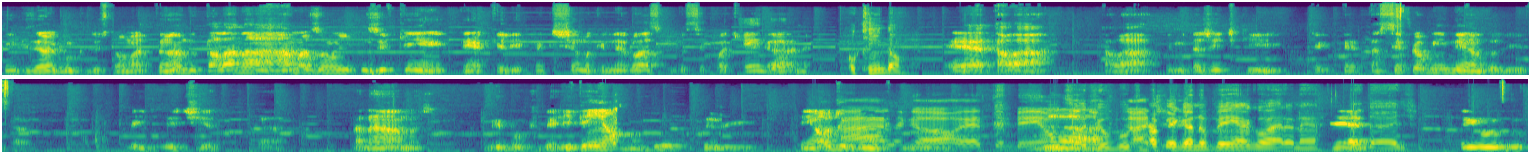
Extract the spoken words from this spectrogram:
Quem quiser o e-book do Estou Matando, tá lá na Amazon, inclusive quem tem aquele, como é que chama aquele negócio que você pode Kindle. pegar, né? O Kindle. É, tá lá, tá lá. Tem muita gente que, que- que tá sempre alguém lendo ali, sabe? Bem divertido. Tá, tá na Amazon, o e-book dele. E tem audiobook também. Tem audiobook. Ah, legal. É, também é um. Audiobook tá pegando bem agora, né? É. Verdade. Tem o,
